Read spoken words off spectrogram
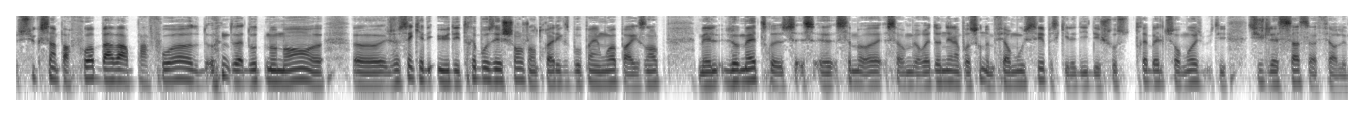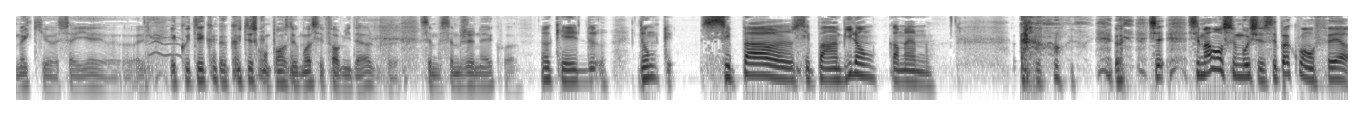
succinct parfois, bavard parfois, à d'autres moments. Euh, euh, je sais qu'il y a eu des très beaux échanges entre Alex Bopin et moi, par exemple. Mais le maître, c'est- ça m'aurait, donné l'impression de me faire mousser parce qu'il a dit des choses très belles sur moi. Je me dis, si je laisse ça, ça va faire le mec, euh, ça y est. euh, écoutez, écoutez ce qu'on pense de moi, c'est formidable. Ça, me- ça me gênait, quoi. Ok, donc c'est pas euh, c'est pas un bilan quand même. C'est marrant ce mot, je ne sais pas quoi en faire.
